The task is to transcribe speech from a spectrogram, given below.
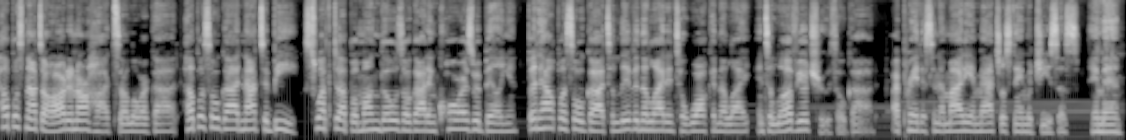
Help us not to harden our hearts, O Lord God. Help us, O God, not to be swept up among those, O God, in Korah's rebellion, but help us, O God, to live in the light and to walk in the light and to love your truth, O God. I pray this in the mighty and matchless name of Jesus. Amen.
